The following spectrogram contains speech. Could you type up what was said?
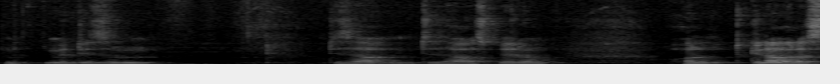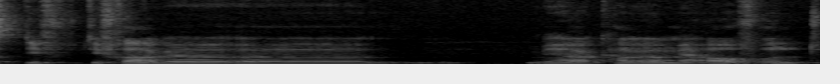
mit, mit, diesem, dieser, dieser Ausbildung. Und genau, das, die, die Frage äh, ja, kam immer mehr auf und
